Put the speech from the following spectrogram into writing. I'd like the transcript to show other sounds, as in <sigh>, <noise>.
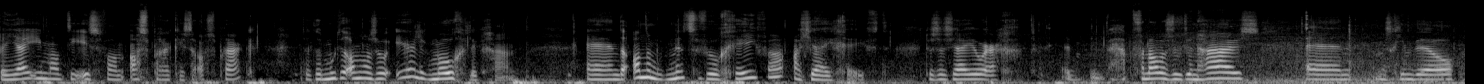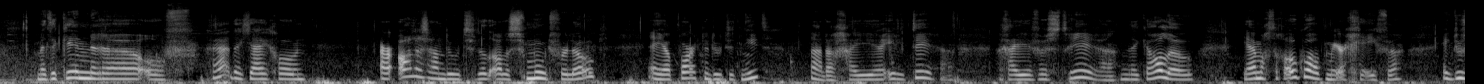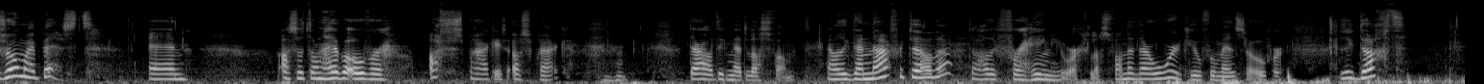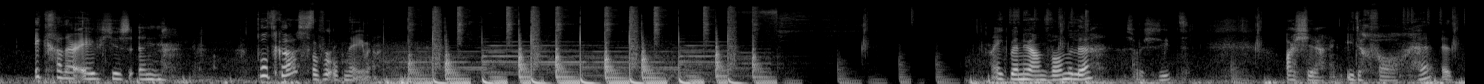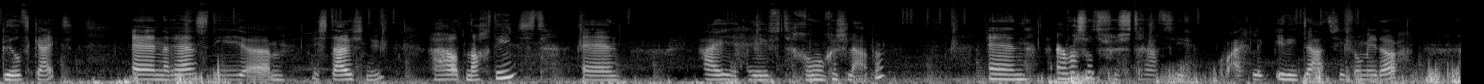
Ben jij iemand die is van afspraak is afspraak? Dat het moet allemaal zo eerlijk mogelijk gaan. En de ander moet net zoveel geven als jij geeft. Dus als jij heel erg eh, van alles doet in huis en misschien wel met de kinderen of hè, dat jij gewoon er alles aan doet zodat alles smooth verloopt en jouw partner doet het niet, nou dan ga je je irriteren. Dan ga je je frustreren. Dan denk je, hallo, jij mag toch ook wel wat meer geven? Ik doe zo mijn best. En als we het dan hebben over afspraak is afspraak. <laughs> Daar had ik net last van. En wat ik daarna vertelde, daar had ik voorheen heel erg last van. En daar hoor ik heel veel mensen over. Dus ik dacht, ik ga daar eventjes een podcast over opnemen. Ik ben nu aan het wandelen, zoals je ziet. Als je in ieder geval hè, het beeld kijkt. En Rens die um, is thuis nu. Hij had nachtdienst. En hij heeft gewoon geslapen. En er was wat frustratie, of eigenlijk irritatie vanmiddag.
